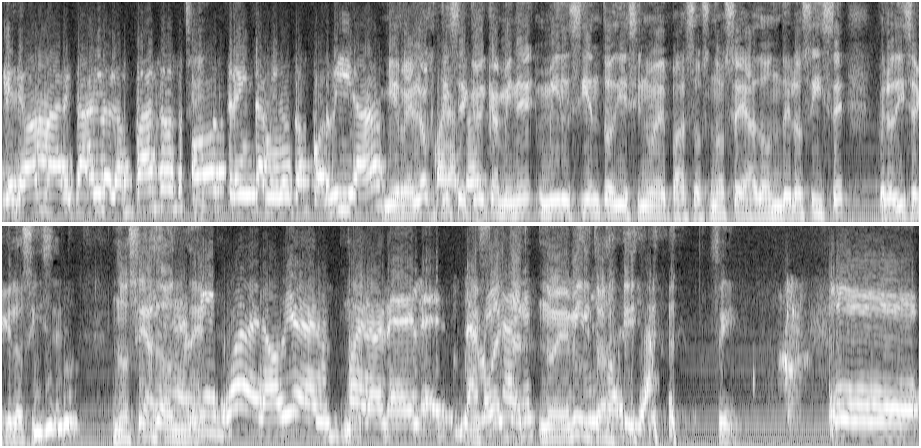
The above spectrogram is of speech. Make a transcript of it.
que te van marcando los pasos o 30 minutos por día. Mi reloj dice que hoy caminé 1.119 pasos. No sé a dónde los hice, pero dice que los hice. No sé a dónde. bueno, bien. Bueno, la me faltan 9000 todavía. sí. Eh,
